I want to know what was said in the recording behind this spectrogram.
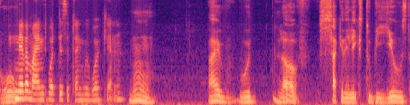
Oh. never mind what discipline we work in? Hmm. I would love psychedelics to be used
